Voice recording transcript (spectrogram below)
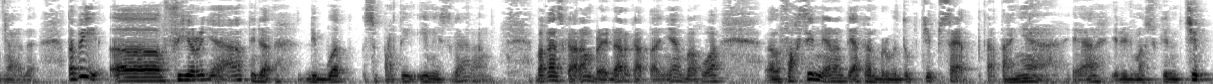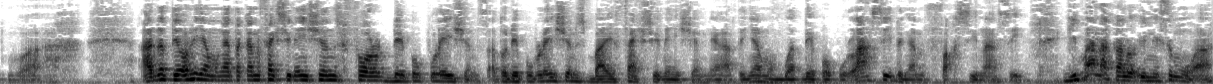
nggak ada. Tapi uh, fear-nya tidak dibuat seperti ini sekarang. Bahkan sekarang beredar katanya bahwa uh, vaksinnya nanti akan berbentuk chipset katanya ya. Jadi dimasukin chip. Wah. Ada teori yang mengatakan vaccination for depopulations atau depopulations by vaccination yang artinya membuat depopulasi dengan vaksinasi. Gimana kalau ini semua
